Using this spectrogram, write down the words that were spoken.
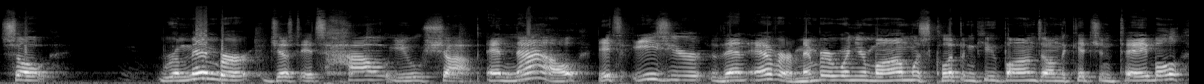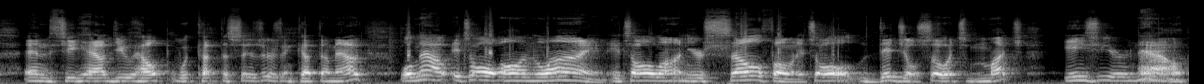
So remember just it's how you shop. And now it's easier than ever. Remember when your mom was clipping coupons on the kitchen table and she had you help with cut the scissors and cut them out? Well, now it's all online. It's all on your cell phone. It's all digital. So it's much easier now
